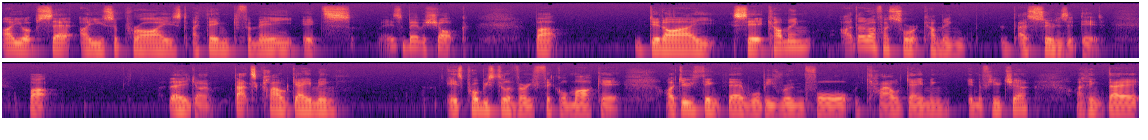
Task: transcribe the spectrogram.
are you upset? Are you surprised? I think for me, it's it's a bit of a shock. But did I see it coming? I don't know if I saw it coming as soon as it did. But there you go. That's cloud gaming. It's probably still a very fickle market. I do think there will be room for cloud gaming in the future. I think there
